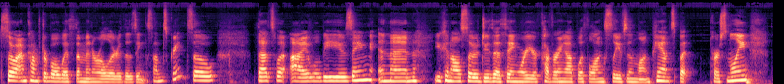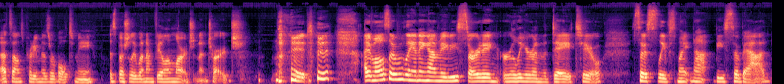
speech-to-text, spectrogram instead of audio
So I'm comfortable with the mineral or the zinc sunscreen. So that's what I will be using. And then you can also do the thing where you're covering up with long sleeves and long pants. But personally, that sounds pretty miserable to me, especially when I'm feeling large and in charge. But I'm also planning on maybe starting earlier in the day too. So sleeps might not be so bad,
